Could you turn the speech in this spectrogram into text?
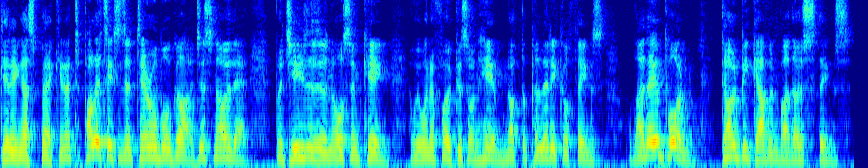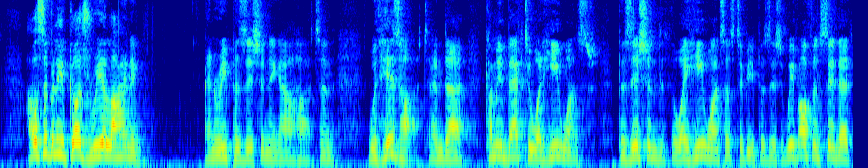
getting us back. You know, politics is a terrible God, just know that. But Jesus is an awesome King, and we want to focus on Him, not the political things, although they're important don't be governed by those things. I also believe God's realigning and repositioning our hearts and with His heart and uh, coming back to what He wants, positioned the way He wants us to be positioned. We've often said that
